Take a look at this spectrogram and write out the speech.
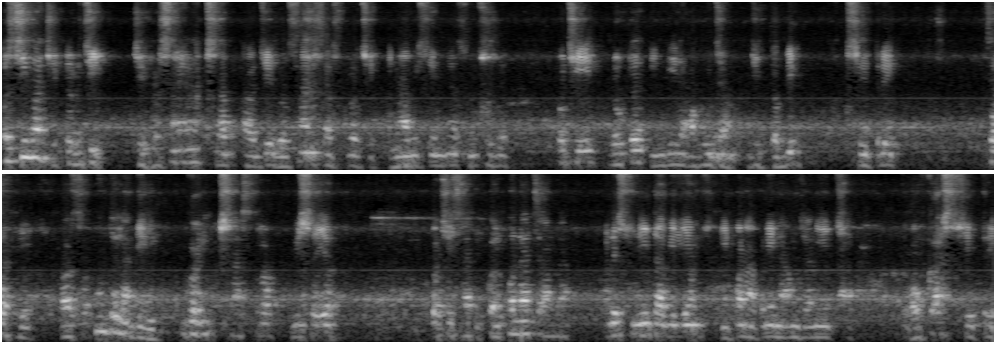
અસીમા ચેટર્જી જે રસાયણ જે રસાયણ શાસ્ત્ર છે, એના વિશે સંશોધન પછી ડોક્ટર ઇન્દિરા આહુજા, જે તબીબ ક્ષેત્રે સાથે શકુંતલા દેવી, ગણિત શાસ્ત્ર વિષયક, પછી સાથે કલ્પના ચાવલા અને સુનિતા વિલિયમ્સ, એ પણ આપણે નામ જાણીએ છીએ. અવકાશ ક્ષેત્રે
